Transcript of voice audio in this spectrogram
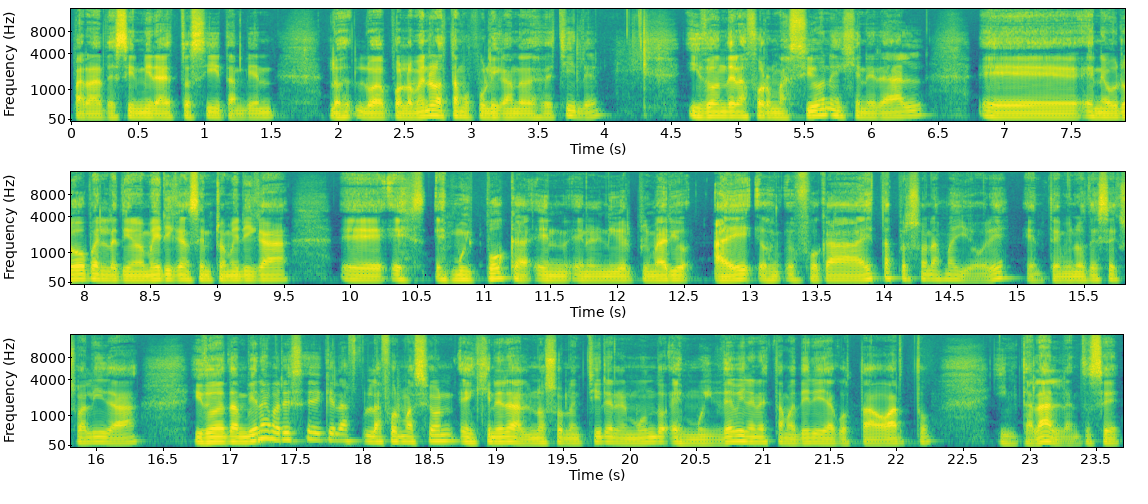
para decir, mira, esto sí, también, por lo menos lo estamos publicando desde Chile. Y donde la formación en general eh, en Europa, en Latinoamérica, en Centroamérica eh, es, es, muy poca en, en, el nivel primario e, enfocada a estas personas mayores en términos de sexualidad y donde también aparece que la, formación en general, no solo en Chile, en el mundo, es muy débil en esta materia y ha costado harto instalarla. Entonces,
